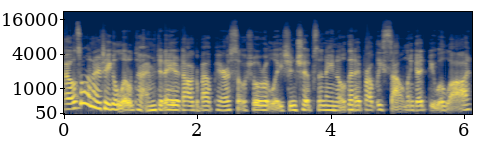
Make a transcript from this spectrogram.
I also want to take a little time today to talk about parasocial relationships. And I know that I probably sound like I do a lot.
